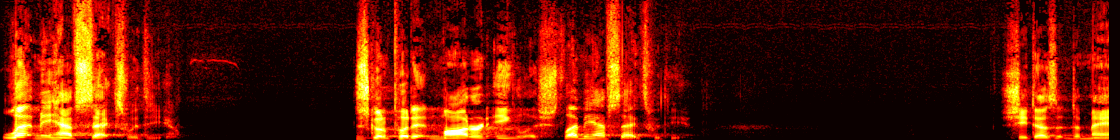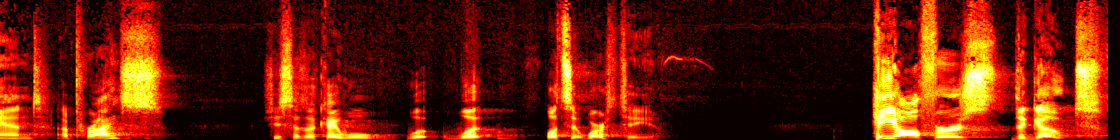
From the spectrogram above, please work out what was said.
Let me have sex with you. Just going to put it in modern English. Let me have sex with you. She doesn't demand a price. She says, Okay, well, what, what, what's it worth to you? He offers the goat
